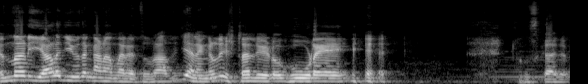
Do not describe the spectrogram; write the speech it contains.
എന്നാണ് ഇയാളെ ജീവിതം കാണാൻ വരാത്തത്. അത് ജനങ്ങളുടെ ഇഷ്ടമല്ലേടോ കൂടെ? നമസ്കാരം.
